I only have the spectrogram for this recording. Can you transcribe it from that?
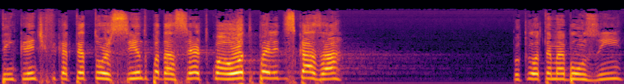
tem crente que fica até torcendo para dar certo com a outra para ele descasar. Porque o outro é mais bonzinho.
